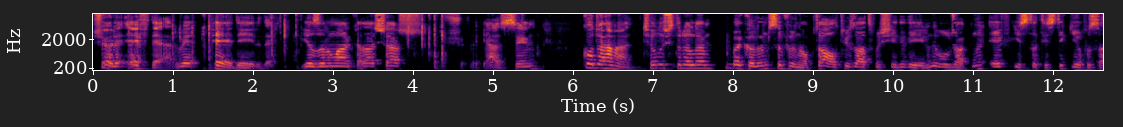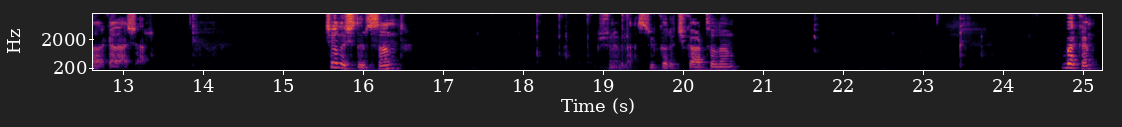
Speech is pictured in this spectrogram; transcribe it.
Şöyle f değer ve p değeri de yazalım arkadaşlar. Şöyle gelsin. Kodu hemen çalıştıralım. Bakalım 0.667 değerini bulacak mı? F istatistik yapısı arkadaşlar. Çalıştırsın. Şunu biraz yukarı çıkartalım. Bakın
